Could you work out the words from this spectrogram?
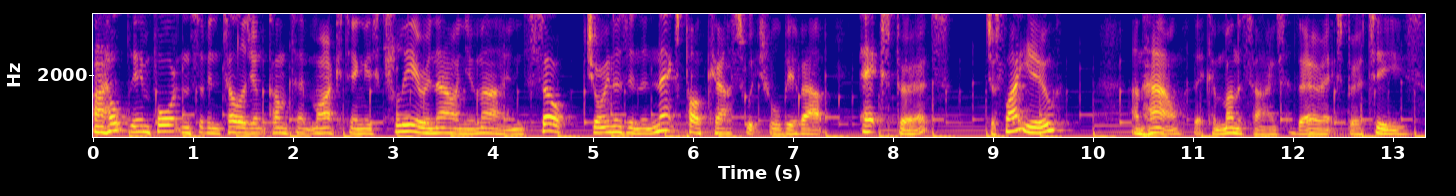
I hope the importance of intelligent content marketing is clearer now in your mind. So join us in the next podcast, which will be about experts, just like you, and how they can monetize their expertise.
